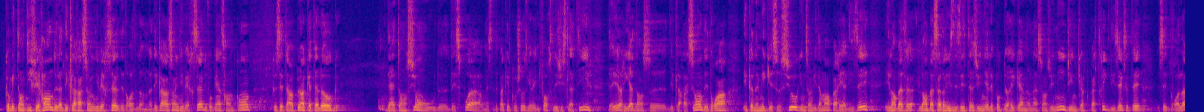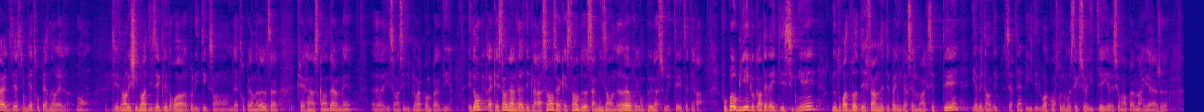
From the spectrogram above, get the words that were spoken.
comme étant différente de la Déclaration universelle des droits de l'homme. La Déclaration universelle, il faut bien se rendre compte que c'est un peu un catalogue d'intention ou d'espoir, mais ce n'était pas quelque chose qui avait une force législative. D'ailleurs, il y a dans cette déclaration des droits économiques et sociaux qui ne sont évidemment pas réalisés. Et l'ambassadrice des États-Unis à l'époque de Reagan aux Nations Unies, Jean Kirkpatrick, disait que c'était ces droits-là, elle disait c'est une lettre au Père Noël. Bon. Si évidemment les Chinois disaient que les droits politiques sont une lettre au Père Noël, ça créerait un scandale, mais euh, ils sont assez diplomates pour ne pas le dire. Et donc, la question de la déclaration, c'est la question de sa mise en œuvre, et on peut la souhaiter, etc. Il ne faut pas oublier que quand elle a été signée, le droit de vote des femmes n'était pas universellement accepté. Il y avait dans certains pays des lois contre l'homosexualité, il n'y avait sûrement pas le mariage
